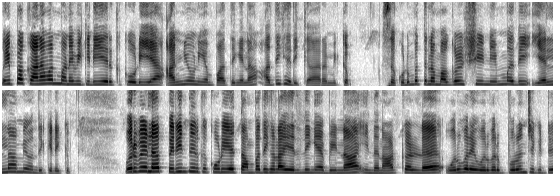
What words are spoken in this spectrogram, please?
குறிப்பாக கணவன் மனைவிக்கிடையே இருக்கக்கூடிய அந்யோன்யம் பார்த்திங்கன்னா அதிகரிக்க ஆரம்பிக்கும். ஸோ குடும்பத்தில் மகிழ்ச்சி நிம்மதி எல்லாமே வந்து கிடைக்கும். ஒருவேளை பிரிந்து இருக்கக்கூடிய தம்பதிகளாக இருந்தீங்க அப்படின்னா இந்த நாட்களில் ஒருவரை ஒருவர் புரிஞ்சுக்கிட்டு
